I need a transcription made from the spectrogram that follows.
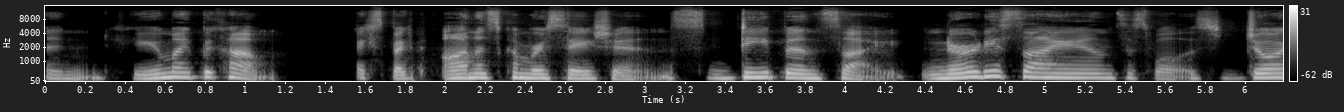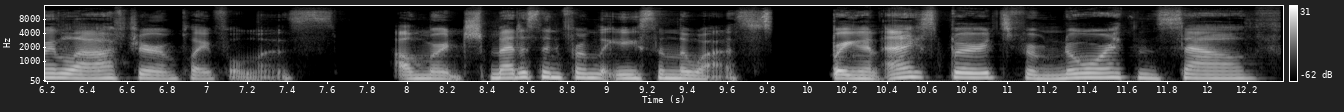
and who you might become. Expect honest conversations, deep insight, nerdy science, as well as joy, laughter, and playfulness. I'll merge medicine from the East and the West, bring in experts from North and South,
